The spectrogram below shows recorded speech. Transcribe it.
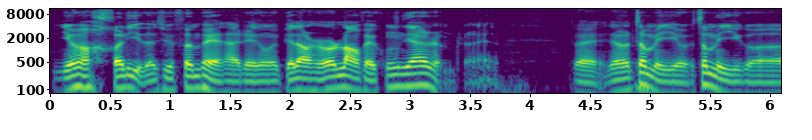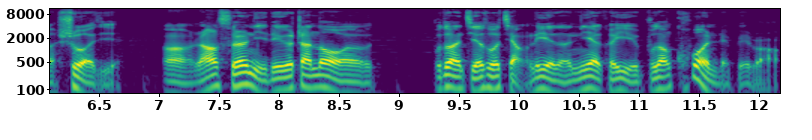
你又要合理的去分配它这东西，别到时候浪费空间什么之类的。对，就是这么一个这么一个设计啊、然后随着你这个战斗不断解锁奖励呢，你也可以不断扩你这背包，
